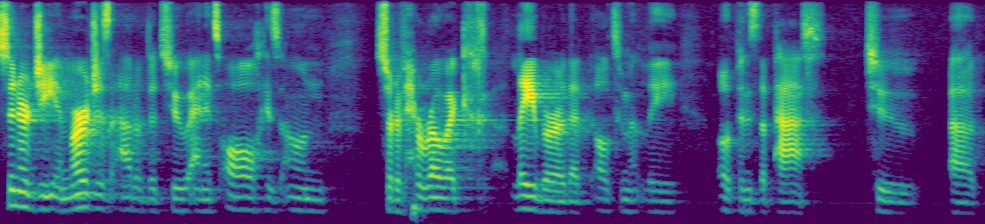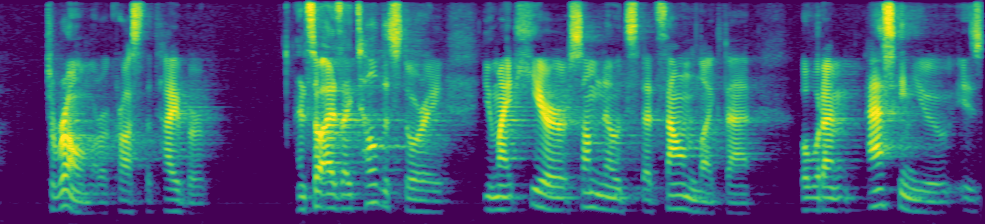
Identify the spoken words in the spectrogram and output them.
synergy emerges out of the two, and it's all his own sort of heroic labor that ultimately opens the path to, uh, to Rome or across the Tiber. And so, as I tell the story, you might hear some notes that sound like that. But what I'm asking you is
